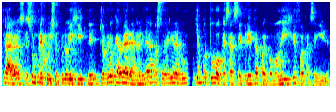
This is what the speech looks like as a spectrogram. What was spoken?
claro, es, un prejuicio, tú lo dijiste. Yo creo que, a ver, en realidad la masonería en algún tiempo tuvo que ser secreta porque, como dije, fue perseguida.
